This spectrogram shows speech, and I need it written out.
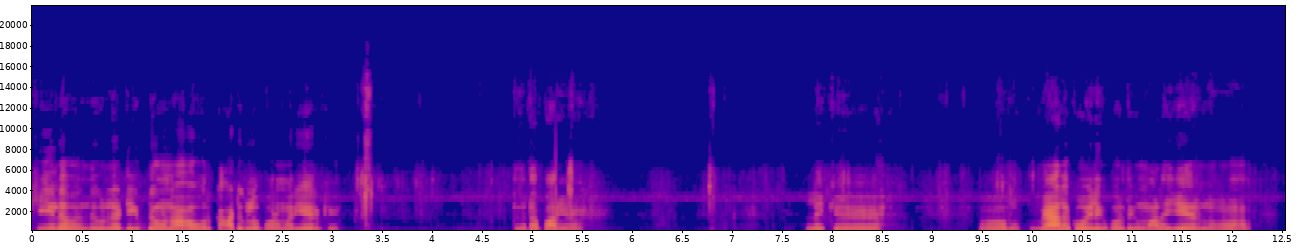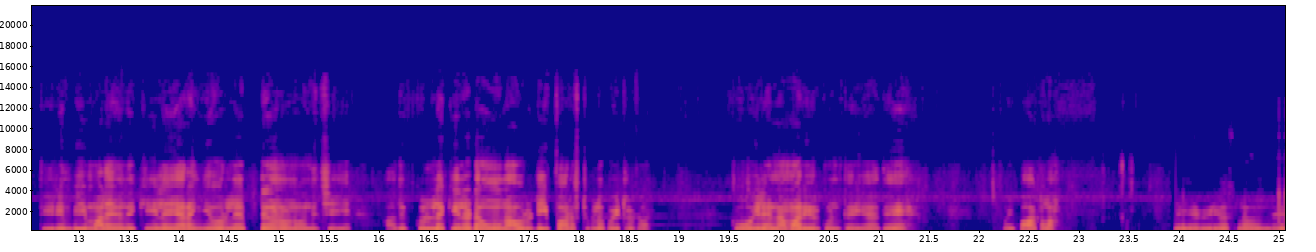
கீழே வந்து உள்ள டீப் டவுனாக ஒரு காட்டுக்குள்ளே போகிற மாதிரியே இருக்குது கிட்டத்தட்ட பாருங்க. லைக் மேலே கோயிலுக்கு போகிறதுக்கு மலை ஏறணும். திரும்பி மலையிலேருந்து கீழே இறங்கி ஒரு லெஃப்ட் டர்ன் ஒன்று வந்துச்சு. அதுக்குள்ளே கீழே டவுனாக ஒரு டீப் ஃபாரஸ்ட்டுக்குள்ளே போயிட்டுருக்கோம் கோவில் என்ன மாதிரி இருக்குன்னு தெரியாது. போய் பார்க்கலாம். வீடியோஸில் வந்து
